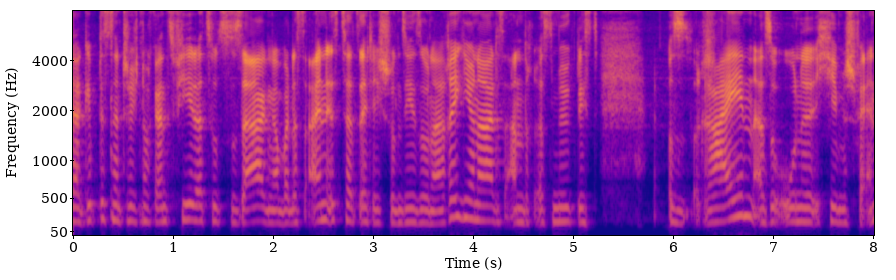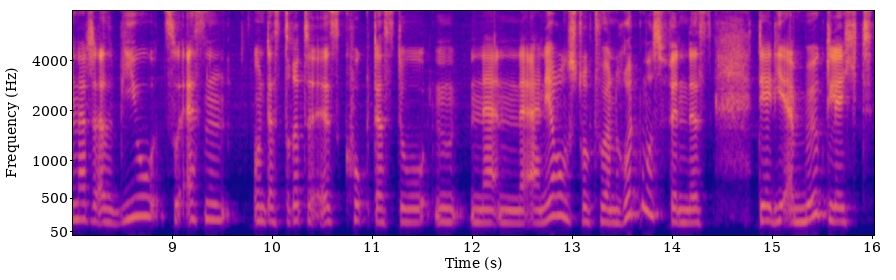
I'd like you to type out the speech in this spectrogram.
da gibt es natürlich noch ganz viel dazu zu sagen, aber das eine ist tatsächlich schon saisonal regional, das andere ist möglichst rein, also ohne chemisch veränderte, also Bio zu essen. Und das dritte ist, guck, dass du eine, eine Ernährungsstruktur, einen Rhythmus findest, der dir ermöglicht,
